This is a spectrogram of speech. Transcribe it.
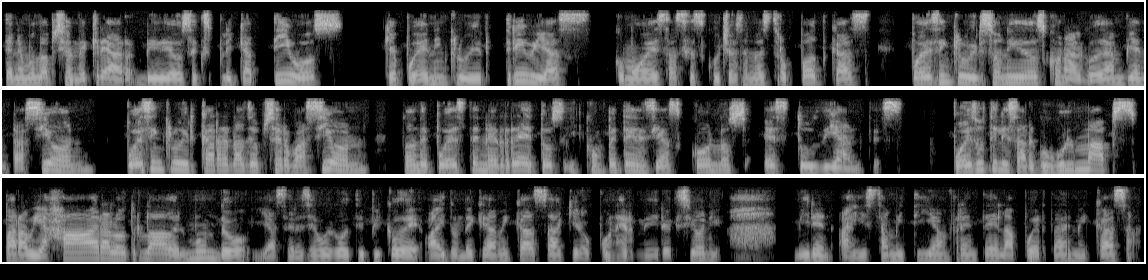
Tenemos la opción de crear videos explicativos que pueden incluir trivias, como estas que escuchas en nuestro podcast. Puedes incluir sonidos con algo de ambientación. Puedes incluir carreras de observación, donde puedes tener retos y competencias con los estudiantes. Puedes utilizar Google Maps para viajar al otro lado del mundo y hacer ese juego típico de, ay, ¿dónde queda mi casa? Quiero poner mi dirección y, ¡ah! miren, ahí está mi tía enfrente de la puerta de mi casa.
